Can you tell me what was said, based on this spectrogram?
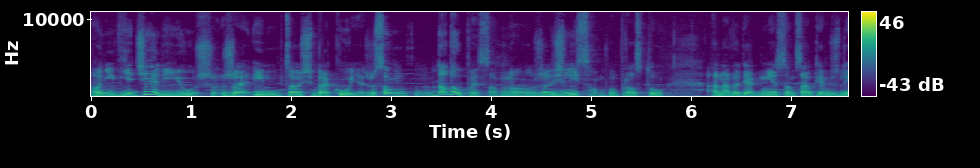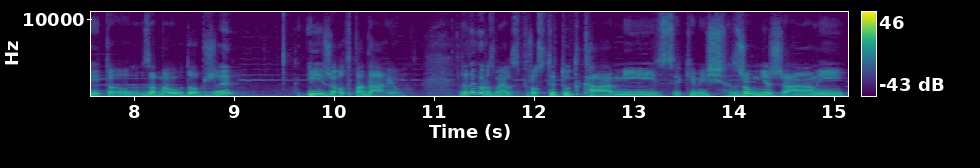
Oni wiedzieli już, że im coś brakuje, że są do dupy są, no, że źli są po prostu, a nawet jak nie są całkiem źli, to za mało dobrzy i że odpadają. Dlatego rozmawiał z prostytutkami, z jakimiś z żołnierzami,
